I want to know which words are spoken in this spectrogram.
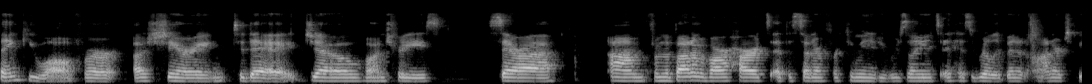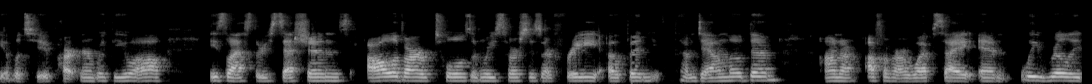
Thank you all for us sharing today. Joe, Vontrice, Sarah, um, from the bottom of our hearts at the Center for Community Resilience, it has really been an honor to be able to partner with you all these last three sessions. All of our tools and resources are free, open, you can come download them. on our off of our website. And we really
